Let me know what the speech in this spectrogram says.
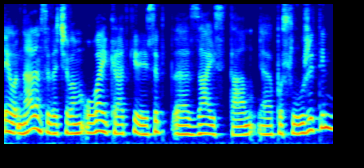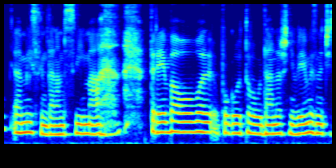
Evo, nadam se da će vam ovaj kratki recept e, zaista e, poslužiti. E, mislim da nam svima treba ovo, pogotovo u današnje vrijeme, znači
